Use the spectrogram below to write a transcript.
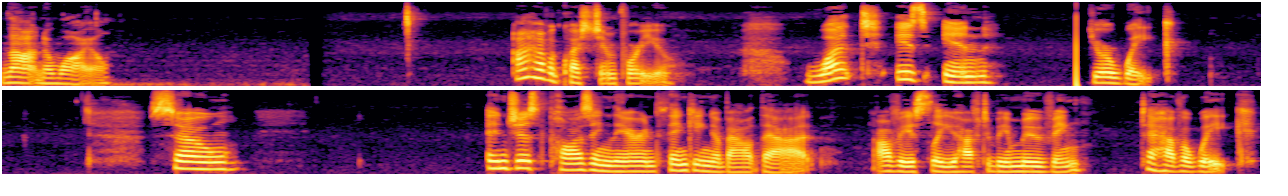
not in a while. I have a question for you. What is in your wake? So, and just pausing there and thinking about that, obviously you have to be moving to have a wake.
